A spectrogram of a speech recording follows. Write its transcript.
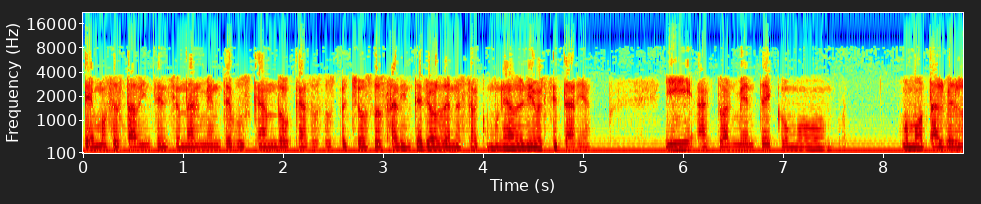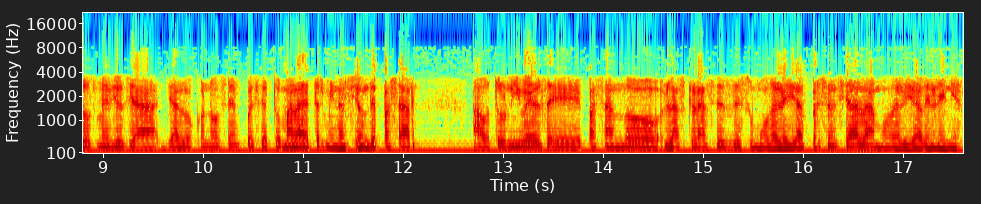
hemos estado intencionalmente buscando casos sospechosos al interior de nuestra comunidad universitaria. Y actualmente, como, como tal vez los medios ya, ya lo conocen, pues se toma la determinación de pasar a otro nivel, eh, pasando las clases de su modalidad presencial a modalidad en línea.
